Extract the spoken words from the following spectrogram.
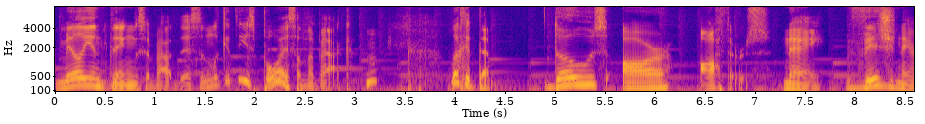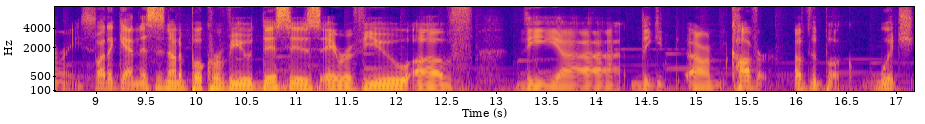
million things about this. And look at these boys on the back. Hmm? Look at them. Those are authors, nay, visionaries. But again, this is not a book review. This is a review of the uh, the um, cover of the book, which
